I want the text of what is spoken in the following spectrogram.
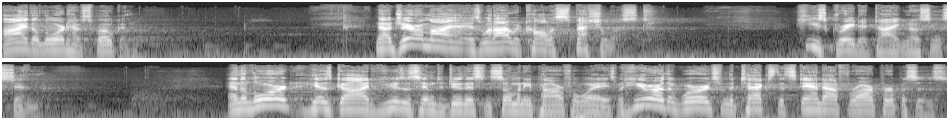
I, the Lord, have spoken. Now, Jeremiah is what I would call a specialist. He's great at diagnosing sin. And the Lord, his God, uses him to do this in so many powerful ways. But here are the words from the text that stand out for our purposes.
